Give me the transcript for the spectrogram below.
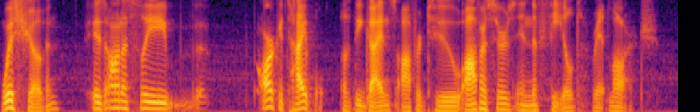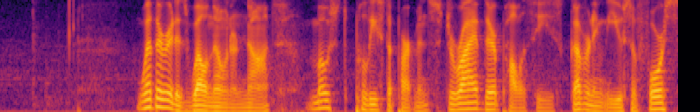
with Chauvin is honestly uh, archetypal of the guidance offered to officers in the field writ large. Whether it is well known or not, most police departments derive their policies governing the use of force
